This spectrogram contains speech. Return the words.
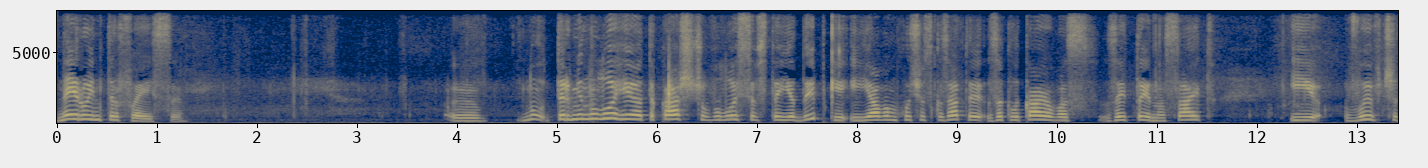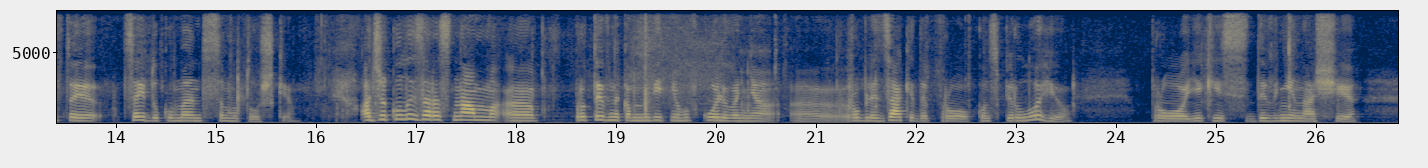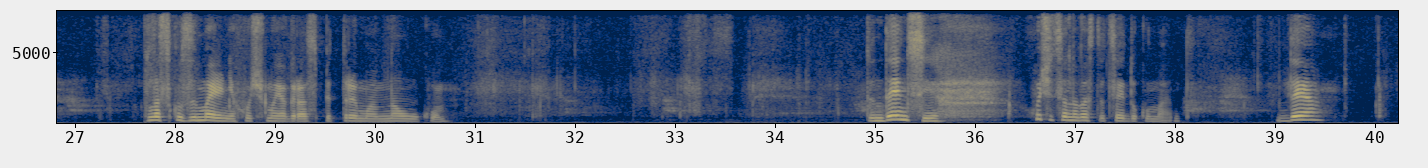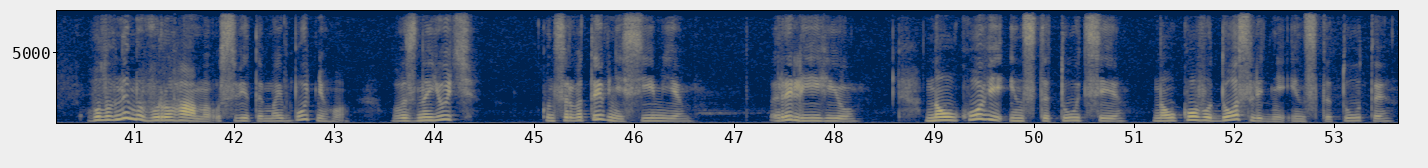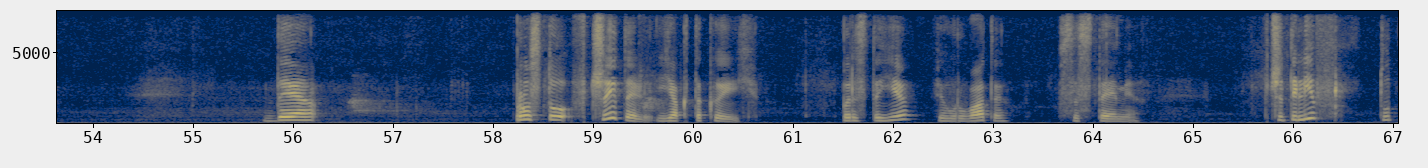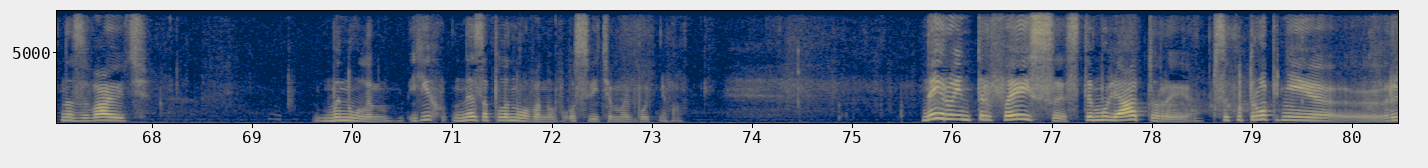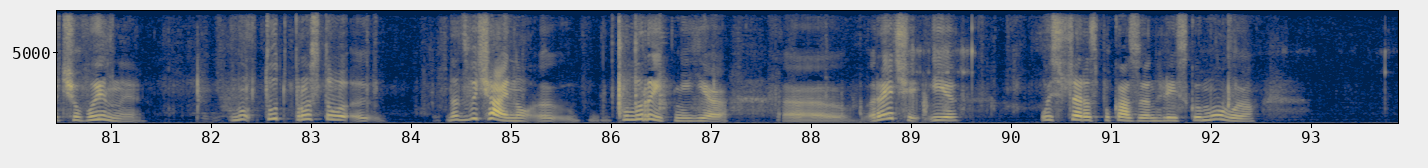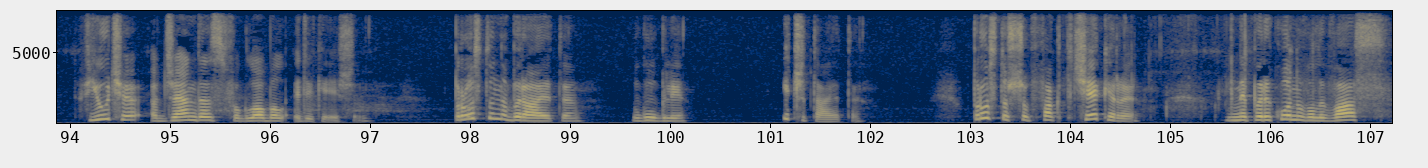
нейроінтерфейси. Е, Ну, термінологія така, що волосся встає дибки, і я вам хочу сказати, закликаю вас зайти на сайт і вивчити цей документ самотужки. Адже коли зараз нам, е, противникам новітнього вколювання, е, роблять закиди про конспірологію, про якісь дивні наші пласкоземельні, хоч ми якраз підтримуємо науку. Тенденції, хочеться навести цей документ, де головними ворогами освіти майбутнього визнають консервативні сім'ї, релігію, наукові інституції, науково-дослідні інститути, де просто вчитель як такий перестає фігурувати в системі. Вчителів тут називають минулим, їх не заплановано в освіті майбутнього. Нейроінтерфейси, стимулятори, психотропні е, речовини. Ну, Тут просто е, надзвичайно е, колоритні є речі, і ось ще раз показую англійською мовою. Future Agendas for Global Education. Просто набираєте в Гуглі і читаєте. Просто щоб факт-чекери не переконували вас,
